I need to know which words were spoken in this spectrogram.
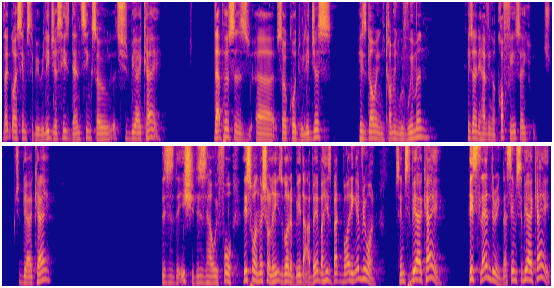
that guy seems to be religious, he's dancing, so it should be okay. That person's uh, so called religious, he's going coming with women, he's only having a coffee, so it should be okay. This is the issue. This is how we fall. This one, mashallah, he's got a bid'ah, but he's backbiting everyone. Seems to be okay. He's slandering. That seems to be okay.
